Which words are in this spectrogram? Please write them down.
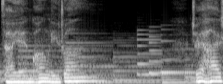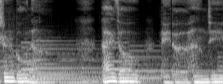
在眼眶里转，却还是不能带走你的痕迹。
